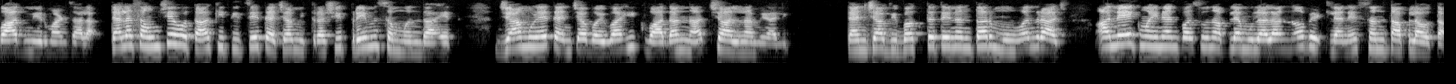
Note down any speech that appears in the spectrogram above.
वाद निर्माण झाला. त्याला संशय होता की तिचे त्याच्या मित्राशी प्रेम संबंध आहेत ज्यामुळे त्यांच्या वैवाहिक वादांना चालना मिळाली. त्यांच्या विभक्ततेनंतर मोहनराज अनेक महिन्यांपासून आपल्या मुलाला न भेटल्याने संतापला होता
